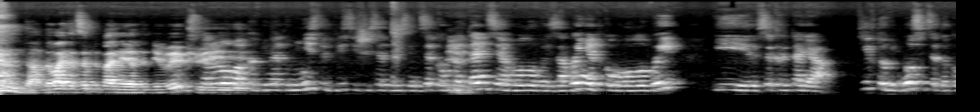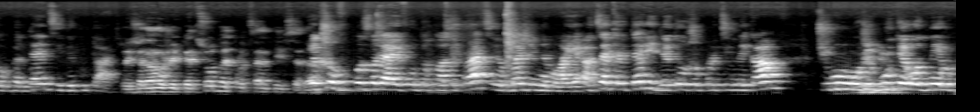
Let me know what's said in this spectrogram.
Так, давайте це питання я тоді вивчу. Постанова Кабінету міністрів 268. Це компетенція голови за винятком голови і секретаря. Ті, хто відноситься до компетенції депутатів. Тобто вона може 500 дати процентів і все, так? Якщо дозволяє фонд оплати праці, обмежень немає. А це критерій для того, щоб працівникам, чому може бути одним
